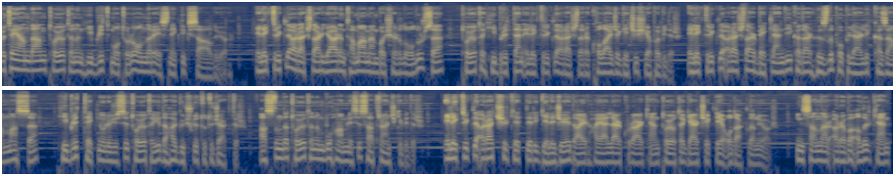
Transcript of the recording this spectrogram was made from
Öte yandan Toyota'nın hibrit motoru onlara esneklik sağlıyor. Elektrikli araçlar yarın tamamen başarılı olursa Toyota hibritten elektrikli araçlara kolayca geçiş yapabilir. Elektrikli araçlar beklendiği kadar hızlı popülerlik kazanmazsa hibrit teknolojisi Toyota'yı daha güçlü tutacaktır. Aslında Toyota'nın bu hamlesi satranç gibidir. Elektrikli araç şirketleri geleceğe dair hayaller kurarken Toyota gerçekliğe odaklanıyor. İnsanlar araba alırken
